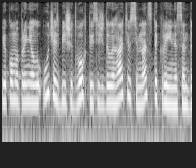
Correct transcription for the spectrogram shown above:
в якому прийняло участь більше двох тисяч делегатів з 17 країн СНД.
